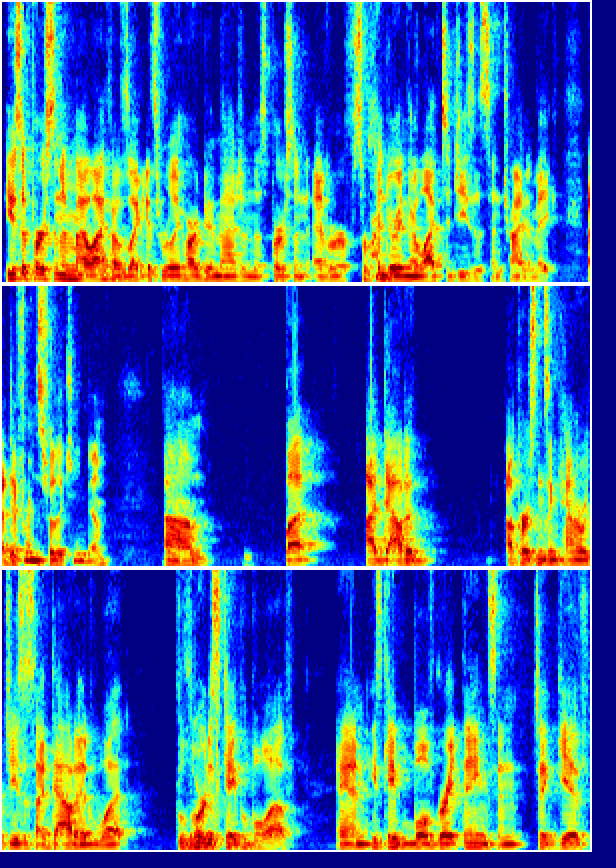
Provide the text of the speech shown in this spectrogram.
He was a person in my life. I was like, it's really hard to imagine this person ever surrendering their life to Jesus and trying to make a difference for the kingdom. Um, but I doubted a person's encounter with Jesus, I doubted what the Lord is capable of. And he's capable of great things. And to give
